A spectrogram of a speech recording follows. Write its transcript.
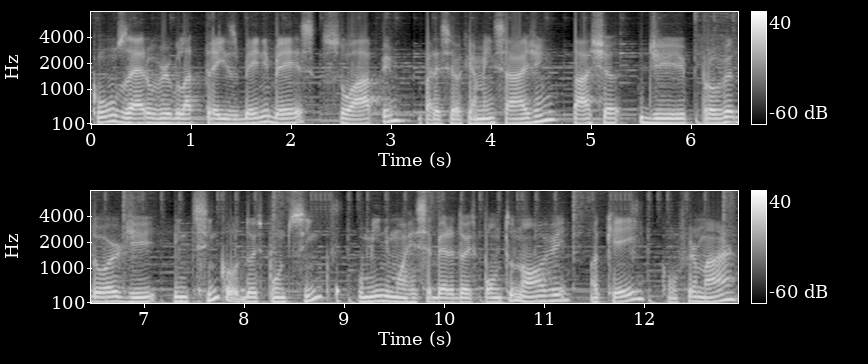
com 0,3 BNBs, swap. Apareceu aqui a mensagem. Taxa de provedor de 25 ou 2.5. O mínimo a receber é 2.9. Ok, confirmar.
